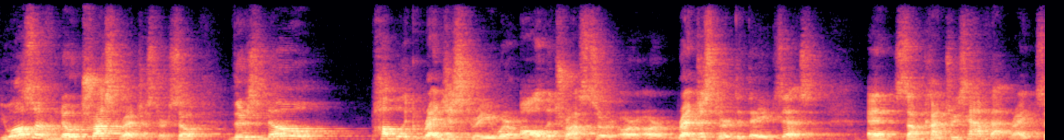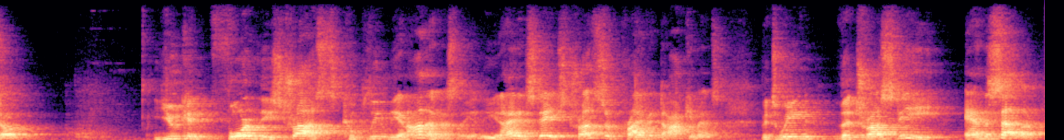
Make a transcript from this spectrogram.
You also have no trust register. So there's no public registry where all the trusts are, are, are registered that they exist. And some countries have that, right? So you can form these trusts completely anonymously. In the United States, trusts are private documents between the trustee and the settlor.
